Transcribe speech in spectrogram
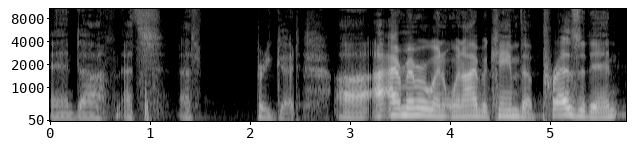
and uh, that's that's pretty good. Uh, I, I remember when when I became the president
